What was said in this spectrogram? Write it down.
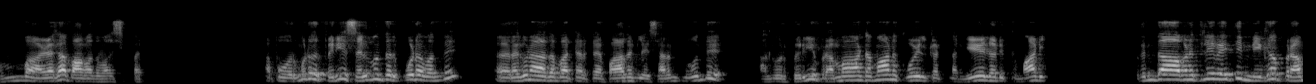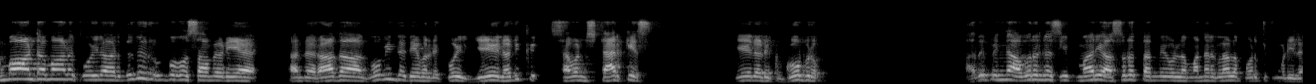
ரொம்ப அழகா பாகவதம் வாசிப்பார். அப்போ ஒரு முறை ஒரு பெரிய செல்வந்தர் கூட வந்து ரகுநாத பட்டர்கிட்ட பாதங்களை சரண் புகுந்து அங்க ஒரு பெரிய பிரம்மாண்டமான கோயில் கட்டினார். ஏழு அடுக்கு மாடி. பிருந்தாவனத்திலே வைத்து மிக பிரம்மாண்டமான கோயிலா இருந்தது ரூபகோசாமியுடைய அந்த ராதா கோவிந்த தேவருடைய கோயில். ஏழு அடுக்கு செவன் ஸ்டார்கேஸ் ஏழு அடுக்கு கோபுரம். அது பின்ன அவுரங்கசீப் மாதிரி அசுரத்தன்மை உள்ள மன்னர்களால பொறுத்துக்க முடியல.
